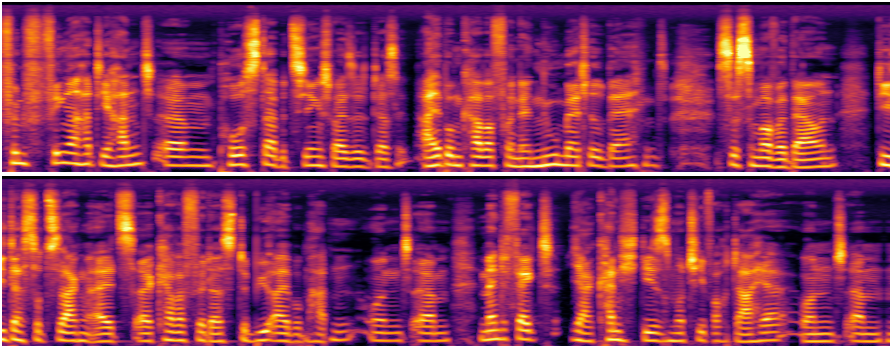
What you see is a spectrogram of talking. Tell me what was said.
Fünf Finger hat die Hand ähm, Poster, beziehungsweise das Albumcover von der New Metal Band System of a Down, die das sozusagen als äh, Cover für das Debütalbum hatten. Und ähm, im Endeffekt, ja, kannte ich dieses Motiv auch daher und ähm,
